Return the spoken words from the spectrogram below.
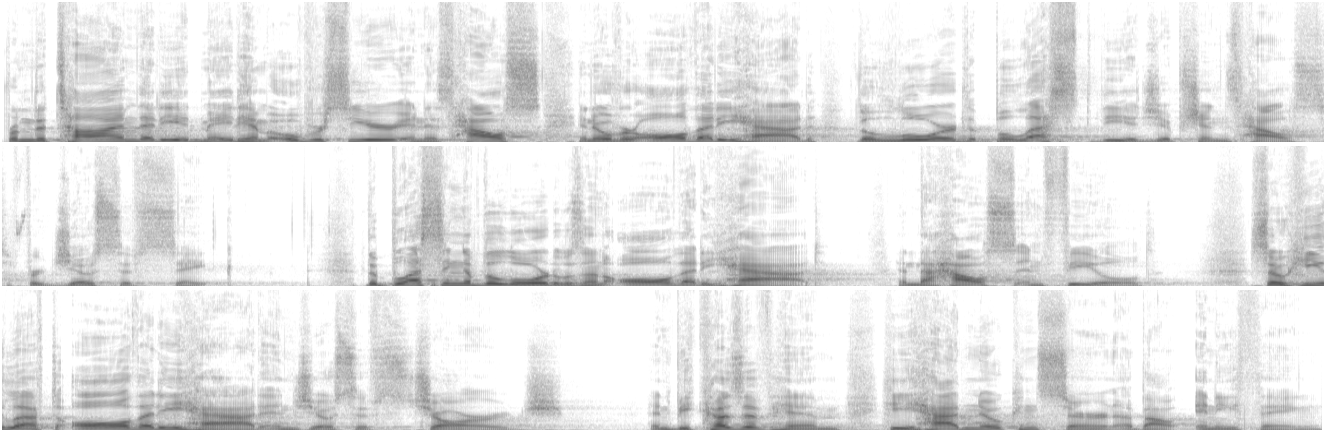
From the time that he had made him overseer in his house and over all that he had, the Lord blessed the Egyptian's house for Joseph's sake. The blessing of the Lord was on all that he had, in the house and field. So he left all that he had in Joseph's charge. And because of him, he had no concern about anything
